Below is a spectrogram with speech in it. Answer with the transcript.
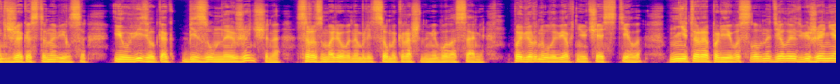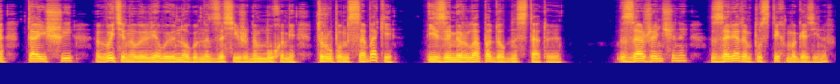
Джек остановился и увидел, как безумная женщина с размалеванным лицом и крашенными волосами повернула верхнюю часть тела, неторопливо, словно делая движение тайши, вытянула левую ногу над засиженным мухами трупом собаки и замерла подобно статую. За женщиной, за рядом пустых магазинов,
